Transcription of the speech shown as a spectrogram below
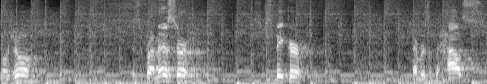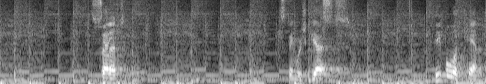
Bonjour. Mr. Prime Minister, Mr. Speaker, members of the House, the Senate, distinguished guests, people of Canada.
